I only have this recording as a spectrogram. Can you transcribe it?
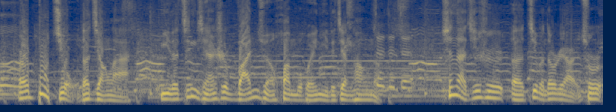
嗯，而不久的将来，你的金钱是完全换不回你的健康的。对对对，现在其实呃基本都是这样，就是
